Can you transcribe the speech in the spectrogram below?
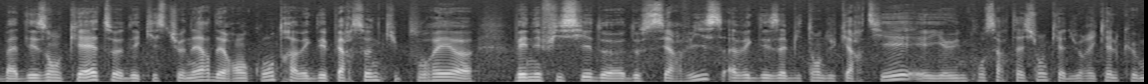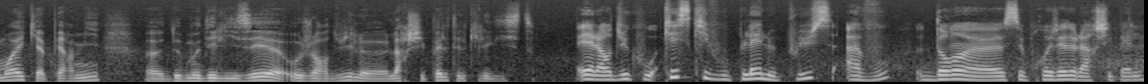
bah, des enquêtes, des questionnaires, des rencontres avec des personnes qui pourraient bénéficier de, ce service, avec des habitants du quartier. Et il y a eu une concertation qui a duré quelques mois et qui a permis de modéliser aujourd'hui l'archipel tel qu'il existe. Et alors du coup, qu'est-ce qui vous plaît le plus à vous dans euh, ce projet de l'archipel?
